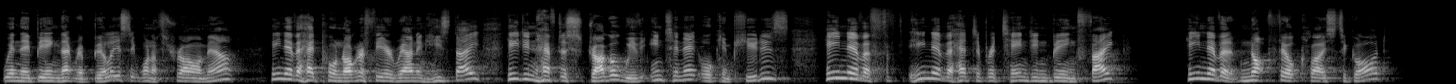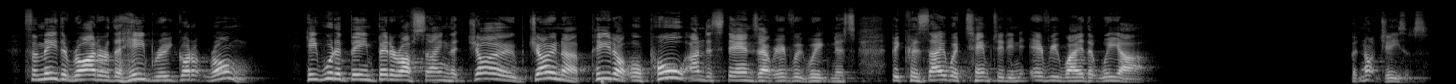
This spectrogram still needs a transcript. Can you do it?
when they're being that rebellious, you want to throw them out. He never had pornography around in his day. He didn't have to struggle with internet or computers. He never, he never had to pretend in being fake. He never not felt close to God. For me, the writer of the Hebrew got it wrong. He would have been better off saying that Job, Jonah, Peter, or Paul understands our every weakness because they were tempted in every way that we are. But not Jesus,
